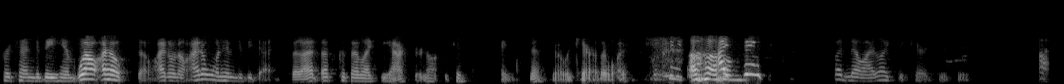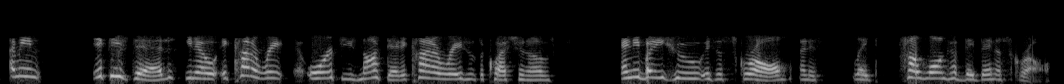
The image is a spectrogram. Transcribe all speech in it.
pretend to be him. Well, I hope so. I don't know. I don't want him to be dead, but I, that's because I like the actor, not because I necessarily care otherwise. I Um, think but no, I like the character too. I mean, if he's dead, you know, it kind of ra- or if he's not dead, it kind of raises the question of anybody who is a Skrull and is like, how long have they been a Skrull?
